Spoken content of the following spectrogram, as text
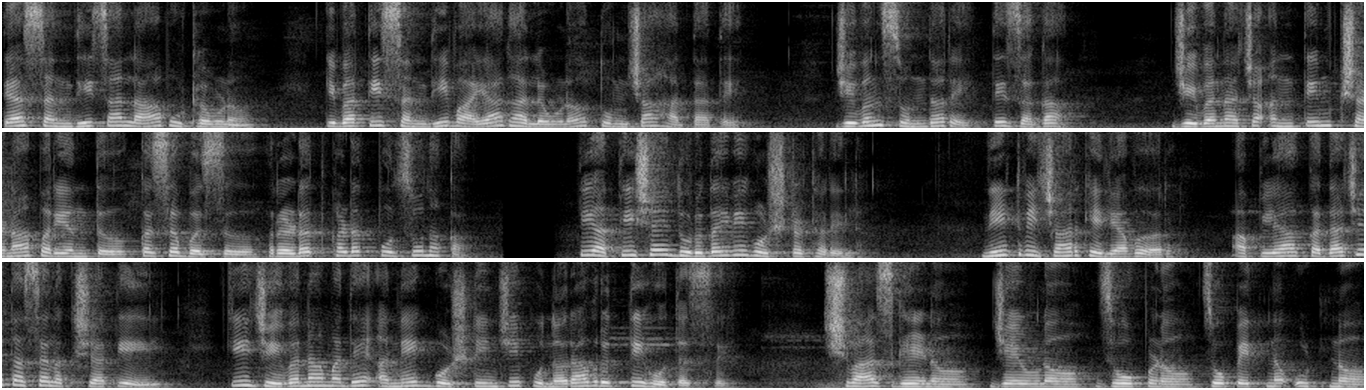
त्या संधीचा लाभ उठवणं किंवा ती संधी वाया घालवणं तुमच्या हातात आहे. जीवन सुंदर आहे ते जगा. जीवनाच्या अंतिम क्षणापर्यंत कसं बसं रडत खडत पोचू नका. ती अतिशय दुर्दैवी गोष्ट ठरेल. नीट विचार केल्यावर आपल्या कदाचित असं लक्षात येईल की जीवनामध्ये अनेक गोष्टींची पुनरावृत्ती होत असते. श्वास घेणं जेवणं झोपणं झोपेतनं उठणं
